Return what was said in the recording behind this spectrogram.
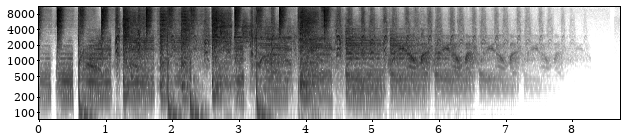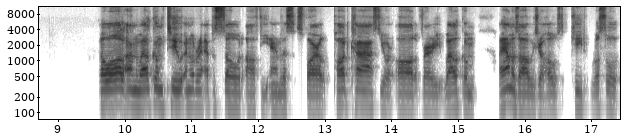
Hello, all, and welcome to another episode of the Endless Spiral podcast. You're all very welcome. I am, as always, your host, Keith Russell.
